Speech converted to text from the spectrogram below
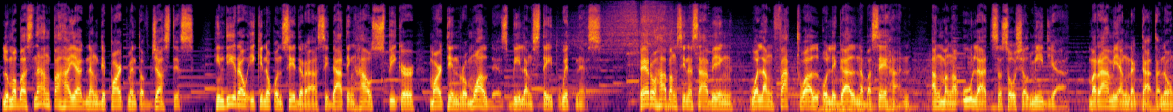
lumabas na ang pahayag ng Department of Justice. Hindi raw ikinokonsidera si dating House Speaker Martin Romualdez bilang state witness. Pero habang sinasabing walang factual o legal na basehan ang mga ulat sa social media, marami ang nagtatanong.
